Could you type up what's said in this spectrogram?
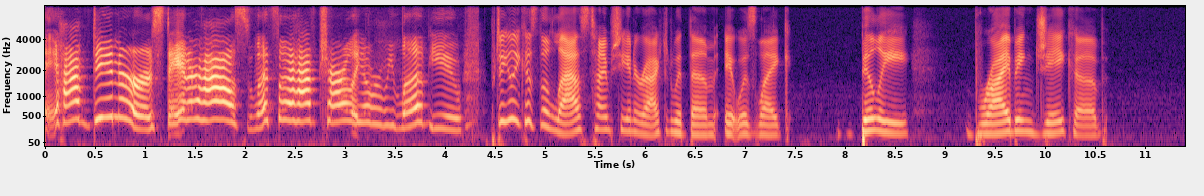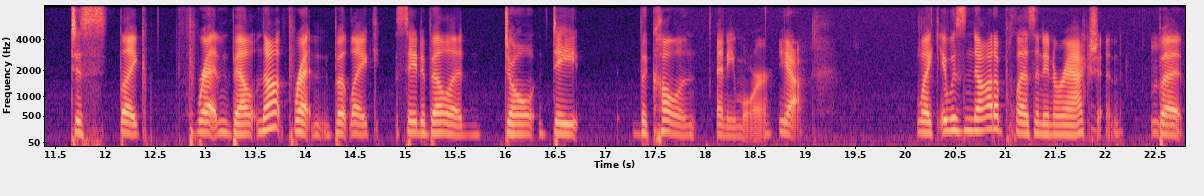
in, have dinner, stay at our house. Let's uh, have Charlie over. We love you." Particularly because the last time she interacted with them, it was like Billy bribing Jacob to like threaten Bella, not threaten, but like say to Bella, don't date the Cullen anymore. Yeah. Like it was not a pleasant interaction, but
